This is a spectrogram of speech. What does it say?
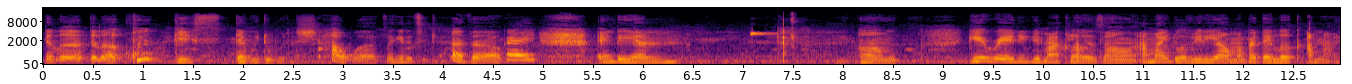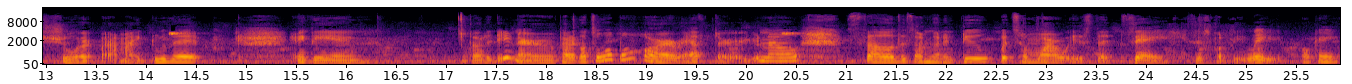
the little the little quinkies that we do in the shower to get it together okay? And then um get ready get my clothes on. I might do a video on my birthday look. I'm not sure but i might do that. And then go to dinner. Probably go to a bar after you know? So that's what i'm gonna do but tomorrow is the day it's gonna be late okay?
